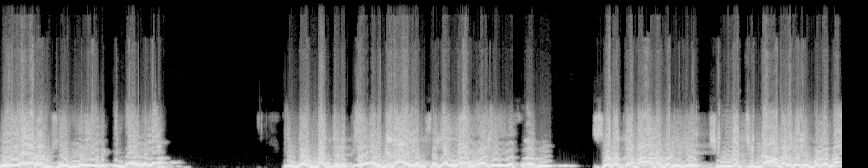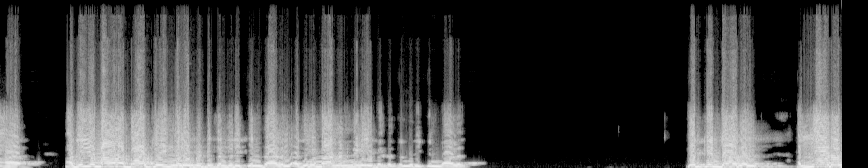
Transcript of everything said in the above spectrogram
வேறு யாரும் ஷஹீதுகள் இருக்கின்றார்களா? இந்த உம்மத்திற்கு அருமைநாயகம் ஸல்லல்லாஹு அலைஹி வசனர்கள் சுருக்கமான முறையிலே சின்ன சின்ன அமல்களின் மூலமாக அதிகமான பாக்கியங்களை பெற்றுத் தந்திருக்கின்றார்கள் அதிகமான நன்மைகளை பெற்றுத் தந்திருக்கின்றார்கள். கேட்கின்றார்கள் அல்லாவுடைய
